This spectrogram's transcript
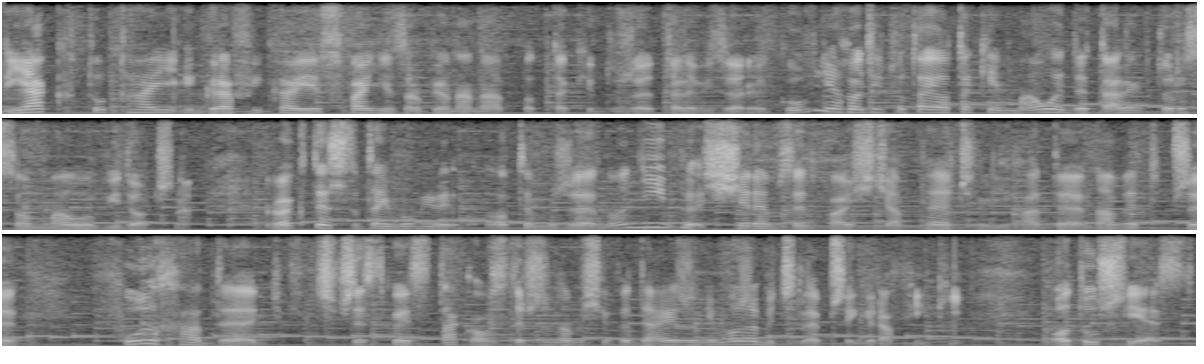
jak tutaj grafika jest fajnie zrobiona na pod takie duże telewizory. Głównie chodzi tutaj o takie małe detale, które są mało widoczne. Rok też tutaj mówi o tym, że no niby 720p, czyli HD, nawet przy Full HD wszystko jest tak ostre, że nam się wydaje, że nie może być lepszej grafiki. Otóż jest.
